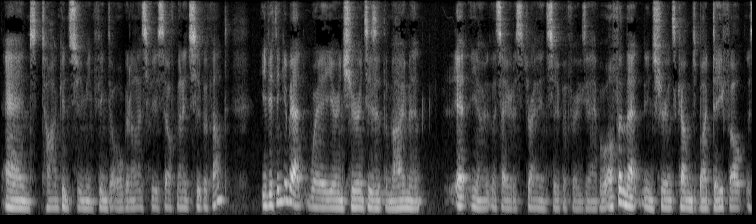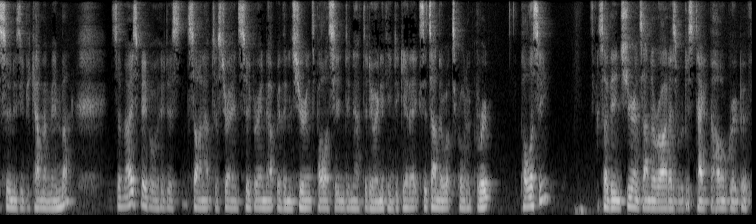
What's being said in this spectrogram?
and time consuming thing to organise for your self managed super fund if you think about where your insurance is at the moment, you know, let's say at Australian Super, for example, often that insurance comes by default as soon as you become a member. So most people who just sign up to Australian Super end up with an insurance policy and didn't have to do anything to get it because it's under what's called a group policy. So the insurance underwriters will just take the whole group of,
